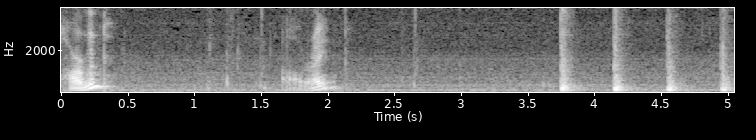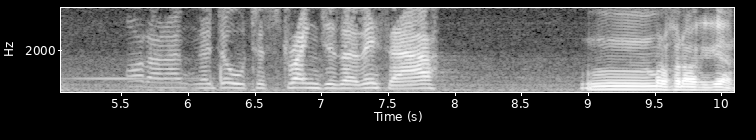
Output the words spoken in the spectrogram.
Harmond? Alright. I don't open the door to strangers at this hour. Mm, what if I knock again?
